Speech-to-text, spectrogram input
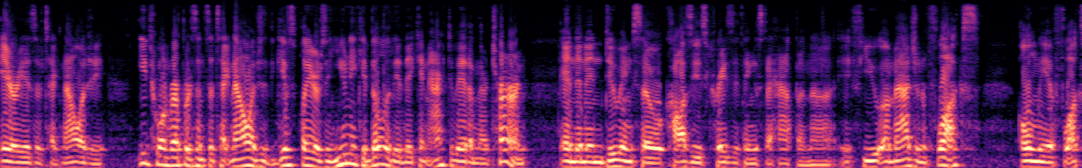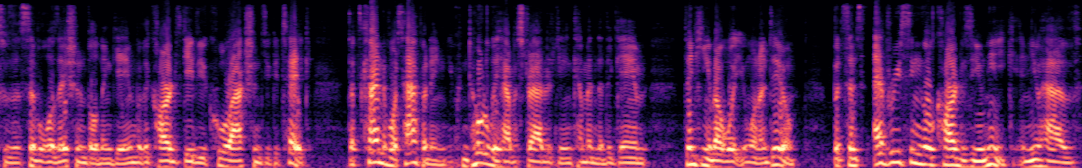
areas of technology. Each one represents a technology that gives players a unique ability they can activate on their turn, and then in doing so, cause these crazy things to happen. Uh, if you imagine Fluxx, only if Fluxx was a civilization building game where the cards gave you cool actions you could take. That's kind of what's happening. You can totally have a strategy and come into the game thinking about what you want to do. But since every single card is unique and you have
